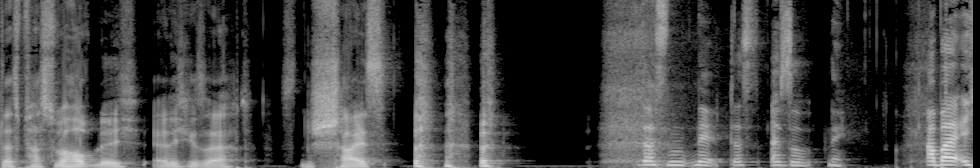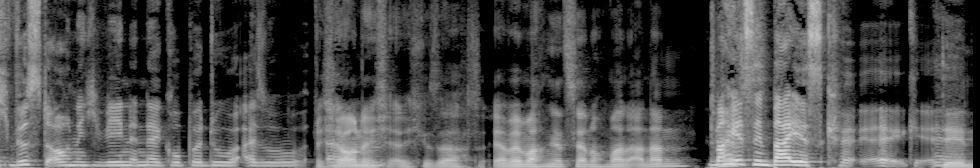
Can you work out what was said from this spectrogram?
das passt überhaupt nicht, ehrlich gesagt. Das ist ein Scheiß. Das, nee, das, also, nee. Aber ich wüsste auch nicht, wen in der Gruppe du, also. Ich ähm, auch nicht, ehrlich gesagt. Ja, wir machen jetzt ja nochmal einen anderen Mach jetzt den Test. Bias-Test. Äh, äh, den.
